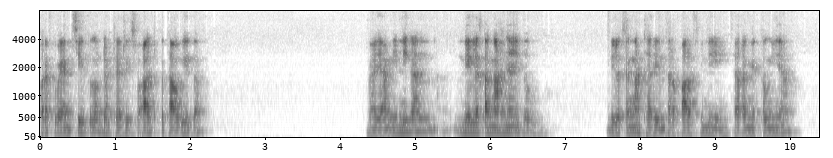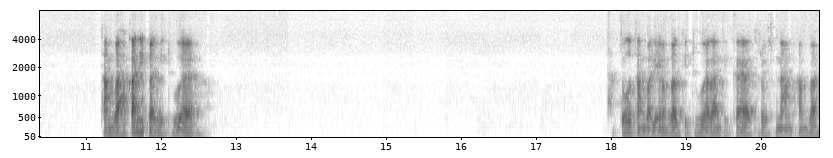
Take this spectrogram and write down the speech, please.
frekuensi itu kan udah dari soal diketahui tuh nah yang ini kan nilai tengahnya itu. Nilai tengah dari interval sini. Cara ngitungnya tambahkan dibagi dua. Satu tambah lima bagi dua kan tiga terus enam tambah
